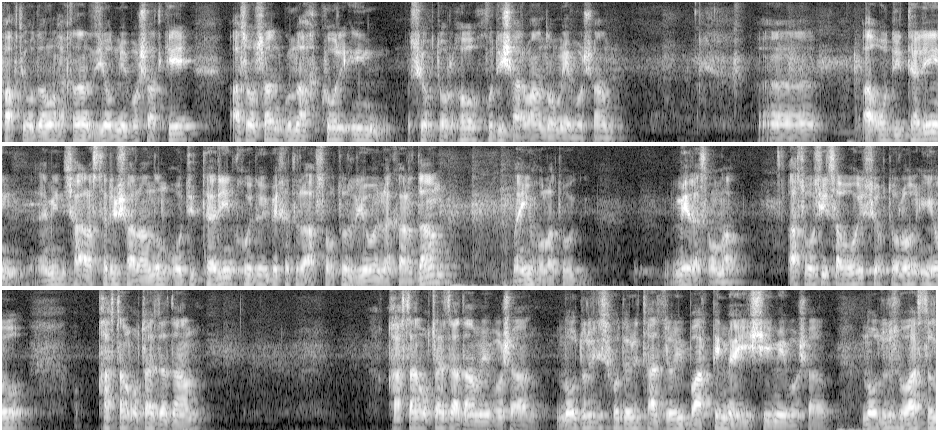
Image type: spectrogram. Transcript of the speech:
фахти одамон ҳақиқатан зиёд мебошад ки асосан гунаҳкори ин сӯхторҳо худи шаҳрвандон мебошанд. Э, оддитарин ҳамин аз тарафи шаҳрвандон оддитарин қоидаи бехатари асотир риоя накардан ба ин ҳолатҳо мерасонад. Асосии сабабҳои сӯхторҳо инҳо қасдан оташ заданд қасдан оташ зада мебошад нодуруст истифодаи таҷҳиёи барқи маишӣ мебошад нодуруст васл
